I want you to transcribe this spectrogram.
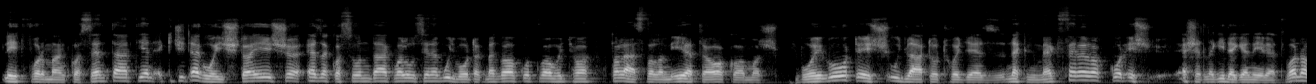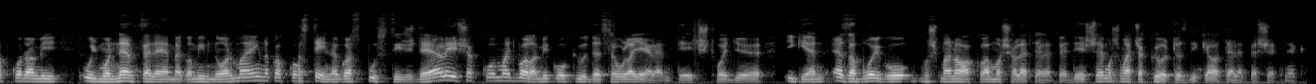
létformánk a szent, tehát ilyen kicsit egoista, és ezek a szondák valószínűleg úgy voltak megalkotva, hogyha találsz valami életre alkalmas bolygót, és úgy látod, hogy ez nekünk megfelel, akkor, és esetleg idegen élet van, akkor ami úgymond nem felel meg a mi normáinknak, akkor az tényleg azt pusztítsd el, és akkor majd valamikor küldesz róla jelentést, hogy igen, ez a bolygó most már alkalmas a letelepedésre, most már csak költözni kell a telepeseknek.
